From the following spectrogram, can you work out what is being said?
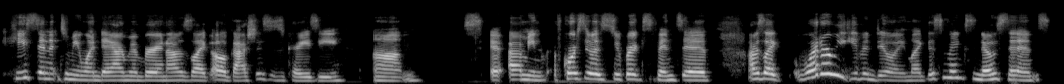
he sent it to me one day i remember and i was like oh gosh this is crazy. Um I mean, of course, it was super expensive. I was like, what are we even doing? Like, this makes no sense.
